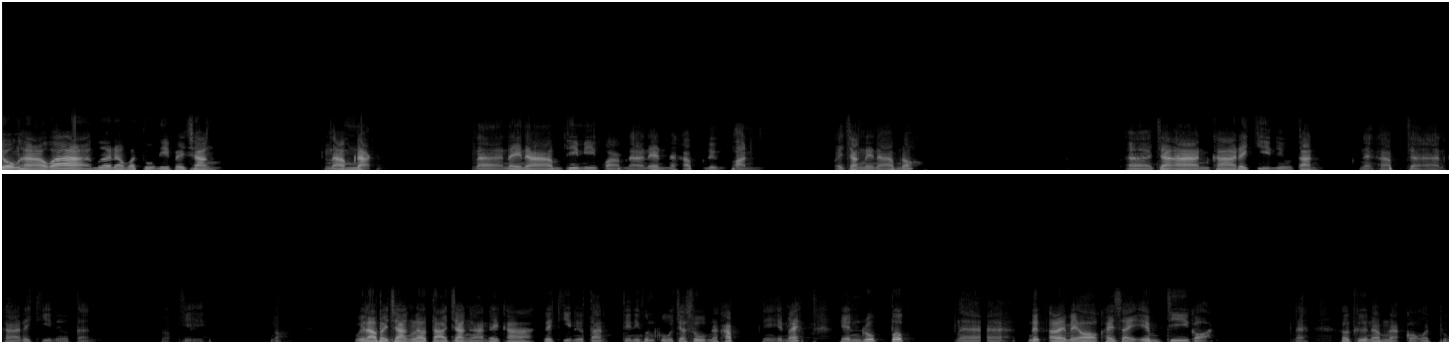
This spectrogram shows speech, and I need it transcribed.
จงหาว่าเมื่อนำวัตถุนี้ไปชั่งน้ำหนักนะในน้ำที่มีความหนาแน่นนะครับ 1,000 ไปชั่งในน้ำเนาะอ่าจะอ่านค่าได้กี่นิวตันนะครับ จะอ่านค่าได้กี่นิวตันโอเค เวลาไปชั่งแล้วตาช่างอ่านได้ค่าได้กี่นิวตัน ทีนี้คุณครูจะซูมนะครับ นี่เห็นไหม เห็นรูปปุ๊บนะนึกอะไรไม่ออกให้ใส่ mg ก่อนนะ ก็คือน้ำหนักของวัตถุ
